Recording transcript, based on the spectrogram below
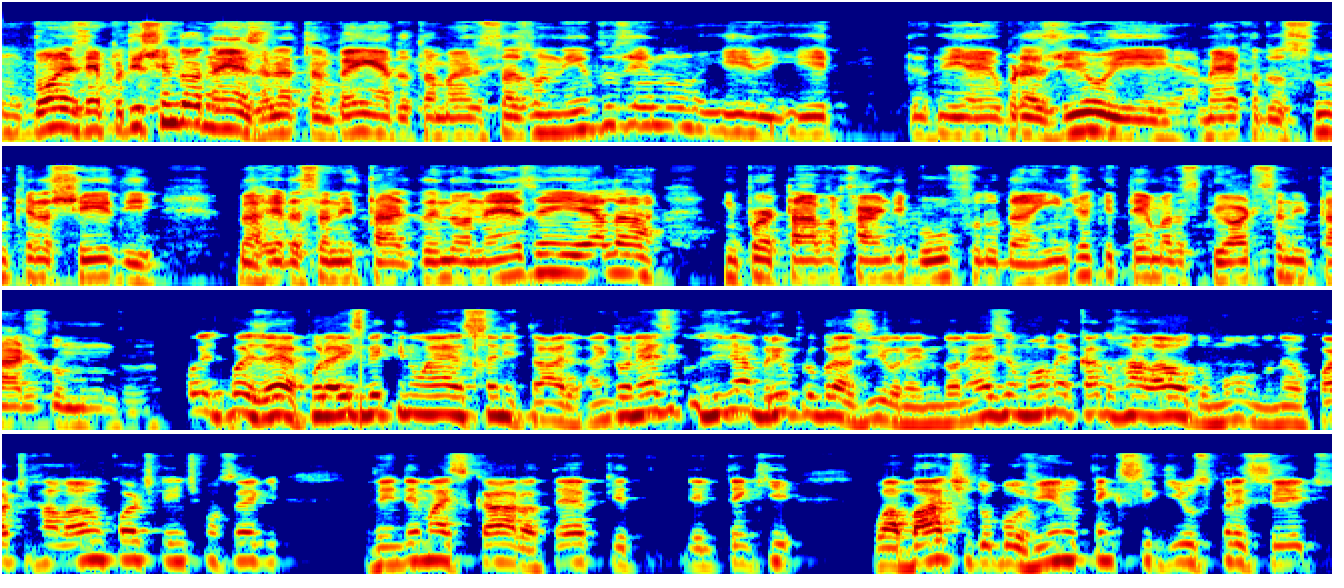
um bom exemplo disso a Indonésia, né? Também é do tamanho dos Estados Unidos e, no, e, e e aí o Brasil e América do Sul, que era cheia de barreiras sanitárias da Indonésia, e ela importava carne de búfalo da Índia, que tem uma das piores sanitárias do mundo. Né? Pois, pois é, por aí você vê que não é sanitário. A Indonésia, inclusive, abriu para o Brasil, né? A Indonésia é o maior mercado halal do mundo, né? O corte halal é um corte que a gente consegue vender mais caro até, porque ele tem que. O abate do bovino tem que seguir os preceitos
